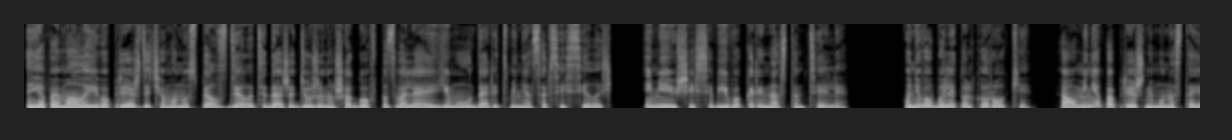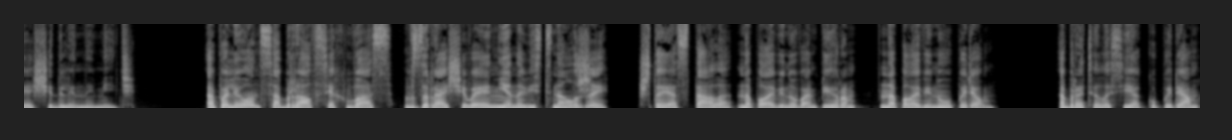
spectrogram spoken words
Я поймала его прежде, чем он успел сделать даже дюжину шагов, позволяя ему ударить меня со всей силой, имеющейся в его коренастом теле. У него были только руки, а у меня по-прежнему настоящий длинный меч. Аполеон собрал всех вас, взращивая ненависть на лжи, что я стала наполовину вампиром, наполовину упырем. Обратилась я к упырям,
